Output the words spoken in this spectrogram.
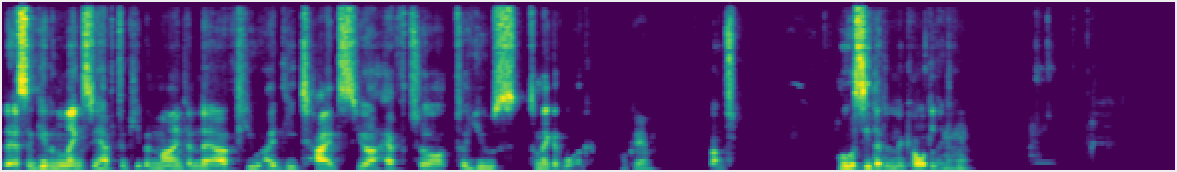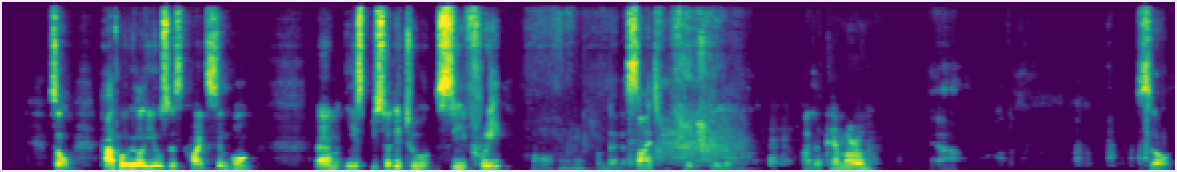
there's a given length you have to keep in mind, and there are a few ID types you have to to use to make it work. Okay, but we will see that in the code later. Mm -hmm. So hardware we'll use is quite simple. Um, ESP32C3. Oh, mm -hmm. Put that aside. Switch to the other camera. Yeah. So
